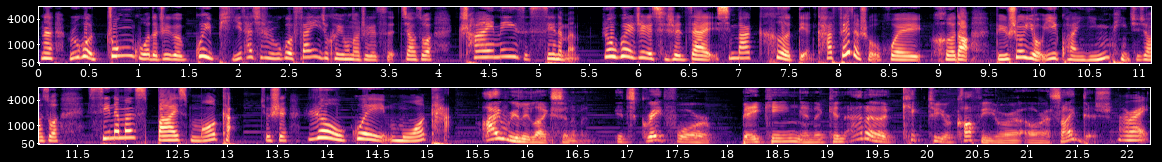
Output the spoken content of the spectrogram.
那如果中国的这个桂皮，它其实如果翻译就可以用到这个词，叫做 Chinese cinnamon。肉桂这个其实在星巴克点咖啡的时候会喝到，比如说有一款饮品就叫做 cinnamon spice mocha，就是肉桂摩卡。 I really like cinnamon. It's great for baking, and it can add a kick to your coffee or a, or a side dish. All right,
